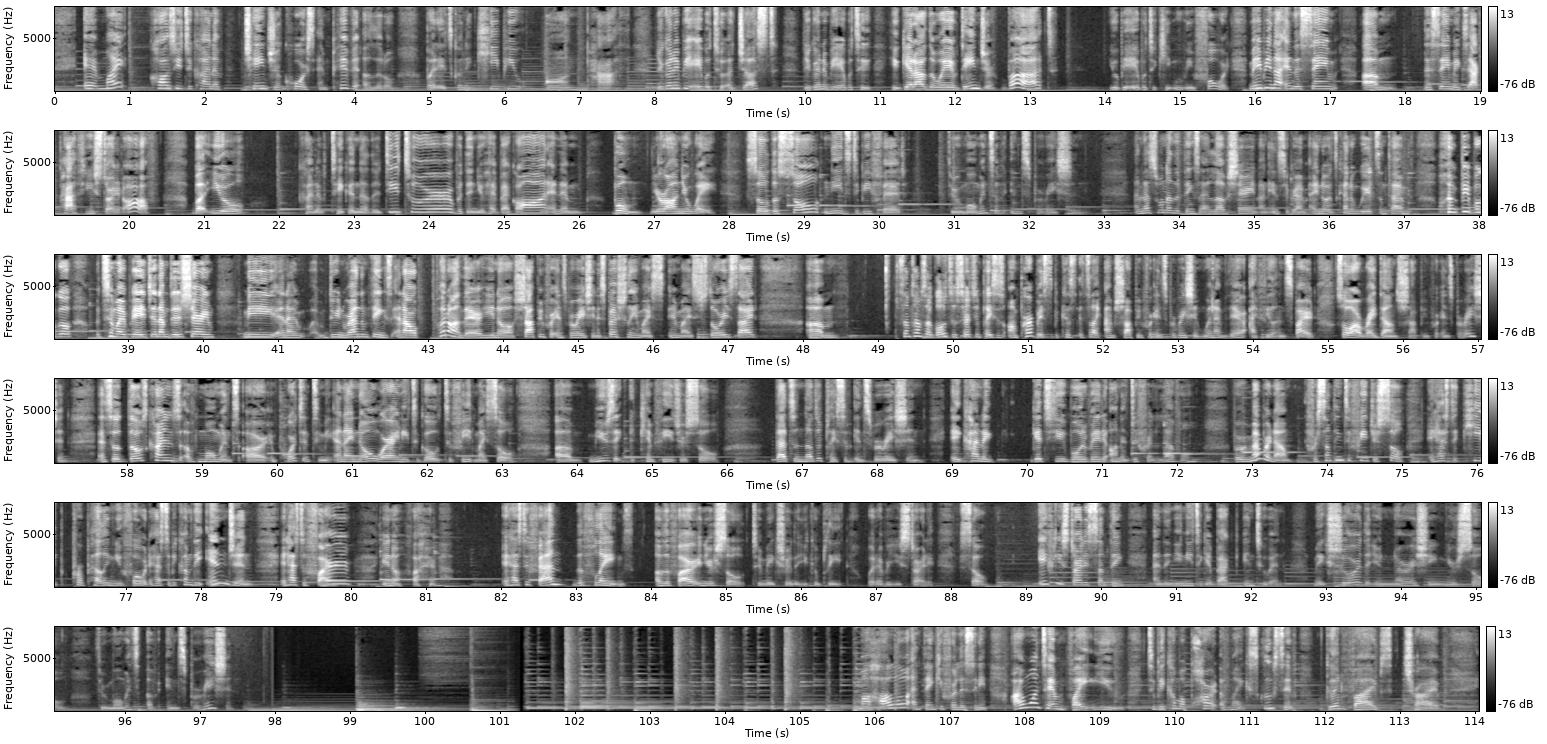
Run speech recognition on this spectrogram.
it might cause you to kind of change your course and pivot a little, but it's going to keep you on path. You're going to be able to adjust. You're going to be able to you get out of the way of danger, but you'll be able to keep moving forward. Maybe not in the same um, the same exact path you started off, but you'll kind of take another detour, but then you head back on, and then boom, you're on your way. So the soul needs to be fed through moments of inspiration. And that's one of the things I love sharing on Instagram. I know it's kind of weird sometimes when people go to my page and I'm just sharing me and I'm doing random things and I'll put on there, you know, shopping for inspiration, especially in my in my story side. Um, sometimes I'll go to certain places on purpose because it's like I'm shopping for inspiration. When I'm there, I feel inspired. So I'll write down shopping for inspiration. And so those kinds of moments are important to me. And I know where I need to go to feed my soul. Um, music can feed your soul. that's another place of inspiration. It kind of gets you motivated on a different level. But remember now, for something to feed your soul, it has to keep propelling you forward. It has to become the engine. It has to fire, you know, fire. It has to fan the flames of the fire in your soul to make sure that you complete whatever you started. So, if you started something and then you need to get back into it, make sure that you're nourishing your soul through moments of inspiration. Mahalo and thank you for listening. I want to invite you to become a part of my exclusive Good Vibes Tribe.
